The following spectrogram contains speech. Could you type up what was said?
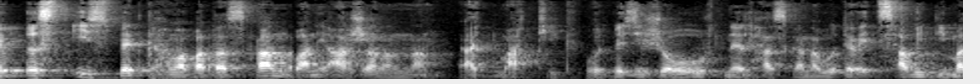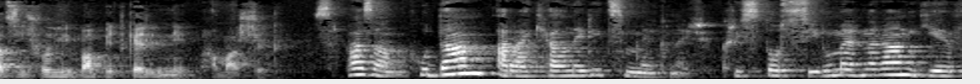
եւ ըստ իս պետք է համապատասխան բանի արժանանան այդ մարդիկ որպեսզի ժողովուրդն էլ հասկանա որտեղ այդ ցավի դիմաց ինչ որ մի բան պետք է լինի համարժեք Սրբազան Հուդան առաքյալներից մեկն էր։ Քրիստոս սիրում էր նրան եւ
